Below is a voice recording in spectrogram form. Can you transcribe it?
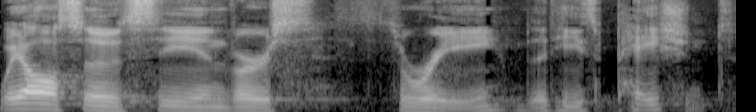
We also see in verse 3 that he's patient.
